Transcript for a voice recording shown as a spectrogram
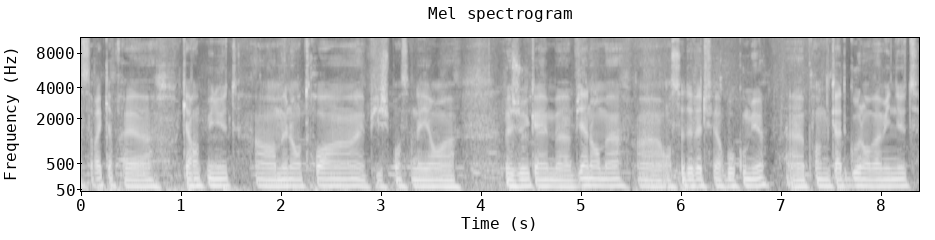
c'est vrai qu'après 40 euh, minutes, en menant 3-1, et puis je pense en ayant euh, le jeu quand même euh, bien en main, on se devait de faire beaucoup mieux. prendre 4 goals en 20 minutes,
